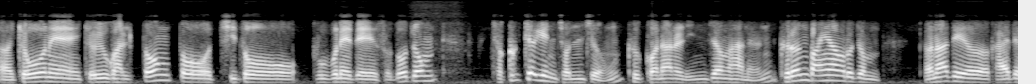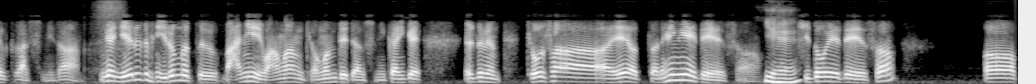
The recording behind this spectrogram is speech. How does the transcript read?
어, 교원의 교육 활동 또 지도 부분에 대해서도 좀 적극적인 존중, 그 권한을 인정하는 그런 방향으로 좀 변화되어 가야 될 것 같습니다. 그러니까 예를 들면 이런 것도 많이 왕왕 경험되지 않습니까? 이게 예를 들면 교사의 어떤 행위에 대해서, 예. 지도에 대해서 어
